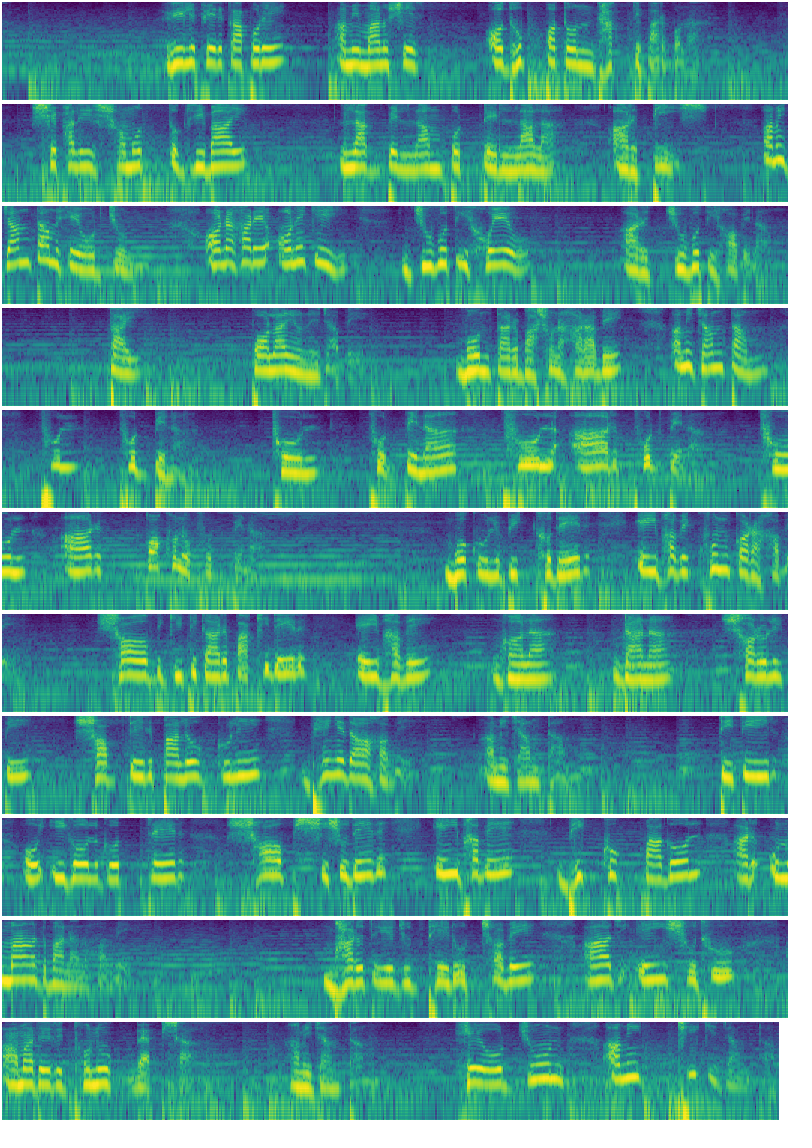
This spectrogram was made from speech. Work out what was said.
রিলিফের কাপড়ে আমি মানুষের অধঃপতন ঢাকতে পারব না। শেফালির সমত্ব গ্রীবায় লাগবে লাম্পট্যের লালা আর বিষ। আমি জানতাম হে অর্জুন, অনাহারে অনেকেই যুবতী হয়েও আর যুবতী হবে না। তাই পলায়নে যাবে বোন তার বাসনা হারাবে। আমি জানতাম ফুল ফুটবে না, ফুল ফুটবে না, ফুল আর ফুটবে না, ফুল আর কখনো ফুটবে না। বকুল বৃক্ষদের এইভাবে খুন করা হবে। সব গীতিকার পাখিদের এইভাবে গলা, ডানা, স্বরলিপি, শব্দের পালকগুলি ভেঙে দেওয়া হবে, আমি জানতাম। তিতির ও ইগল গোত্রের সব শিশুদের এইভাবে ভিক্ষুক পাগল আর উন্মাদ বানানো হবে। ভারতীয় যুদ্ধের উৎসবে আজ এই শুধু আমাদের ধনুক ব্যবসা, আমি জানতাম। হে অর্জুন, আমি ঠিকই জানতাম।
